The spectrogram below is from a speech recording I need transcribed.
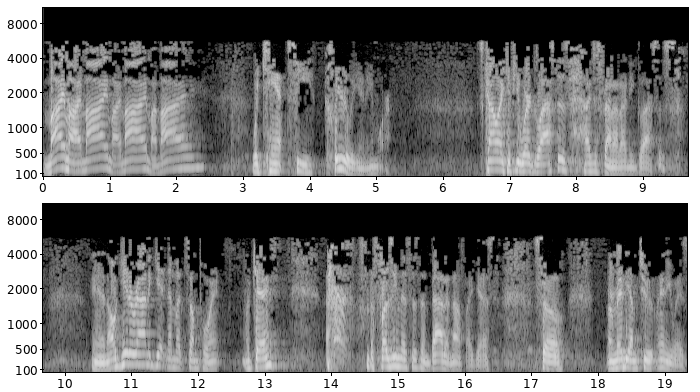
my my my my my my my, we can't see clearly anymore. It's kind of like if you wear glasses. I just found out I need glasses. And I'll get around to getting them at some point. Okay? the fuzziness isn't bad enough, I guess. So, or maybe I'm too, anyways.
